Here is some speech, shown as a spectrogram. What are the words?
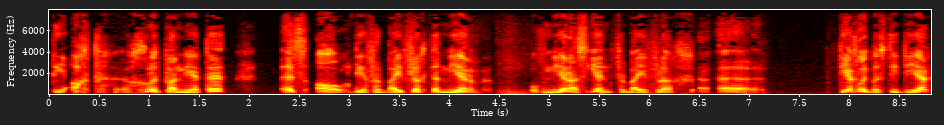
die agt groot planete is al deur verbyvlugte meer of meer as een verbyvlug uh deeglik bestudeer.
